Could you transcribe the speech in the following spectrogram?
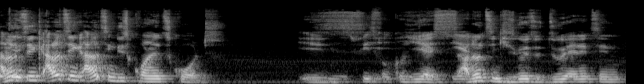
I don't think I don't think I don't think this current squad is Is fit for contest, Yes, yeah. I don't think he's going to do anything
